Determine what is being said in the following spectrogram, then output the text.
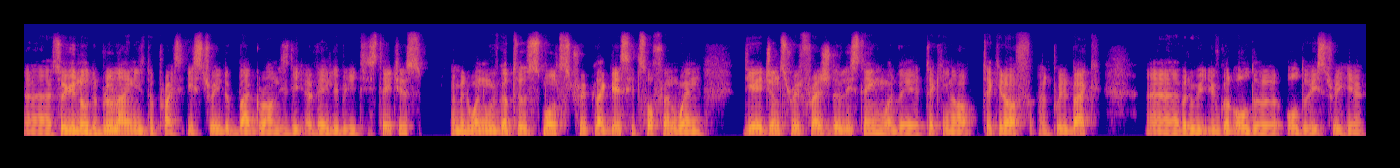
Uh, so you know the blue line is the price history, the background is the availability status. I mean, when we've got a small strip like this, it's often when the agents refresh the listing when they take it off, take it off and put it back. Uh, but we, you've got all the all the history here.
